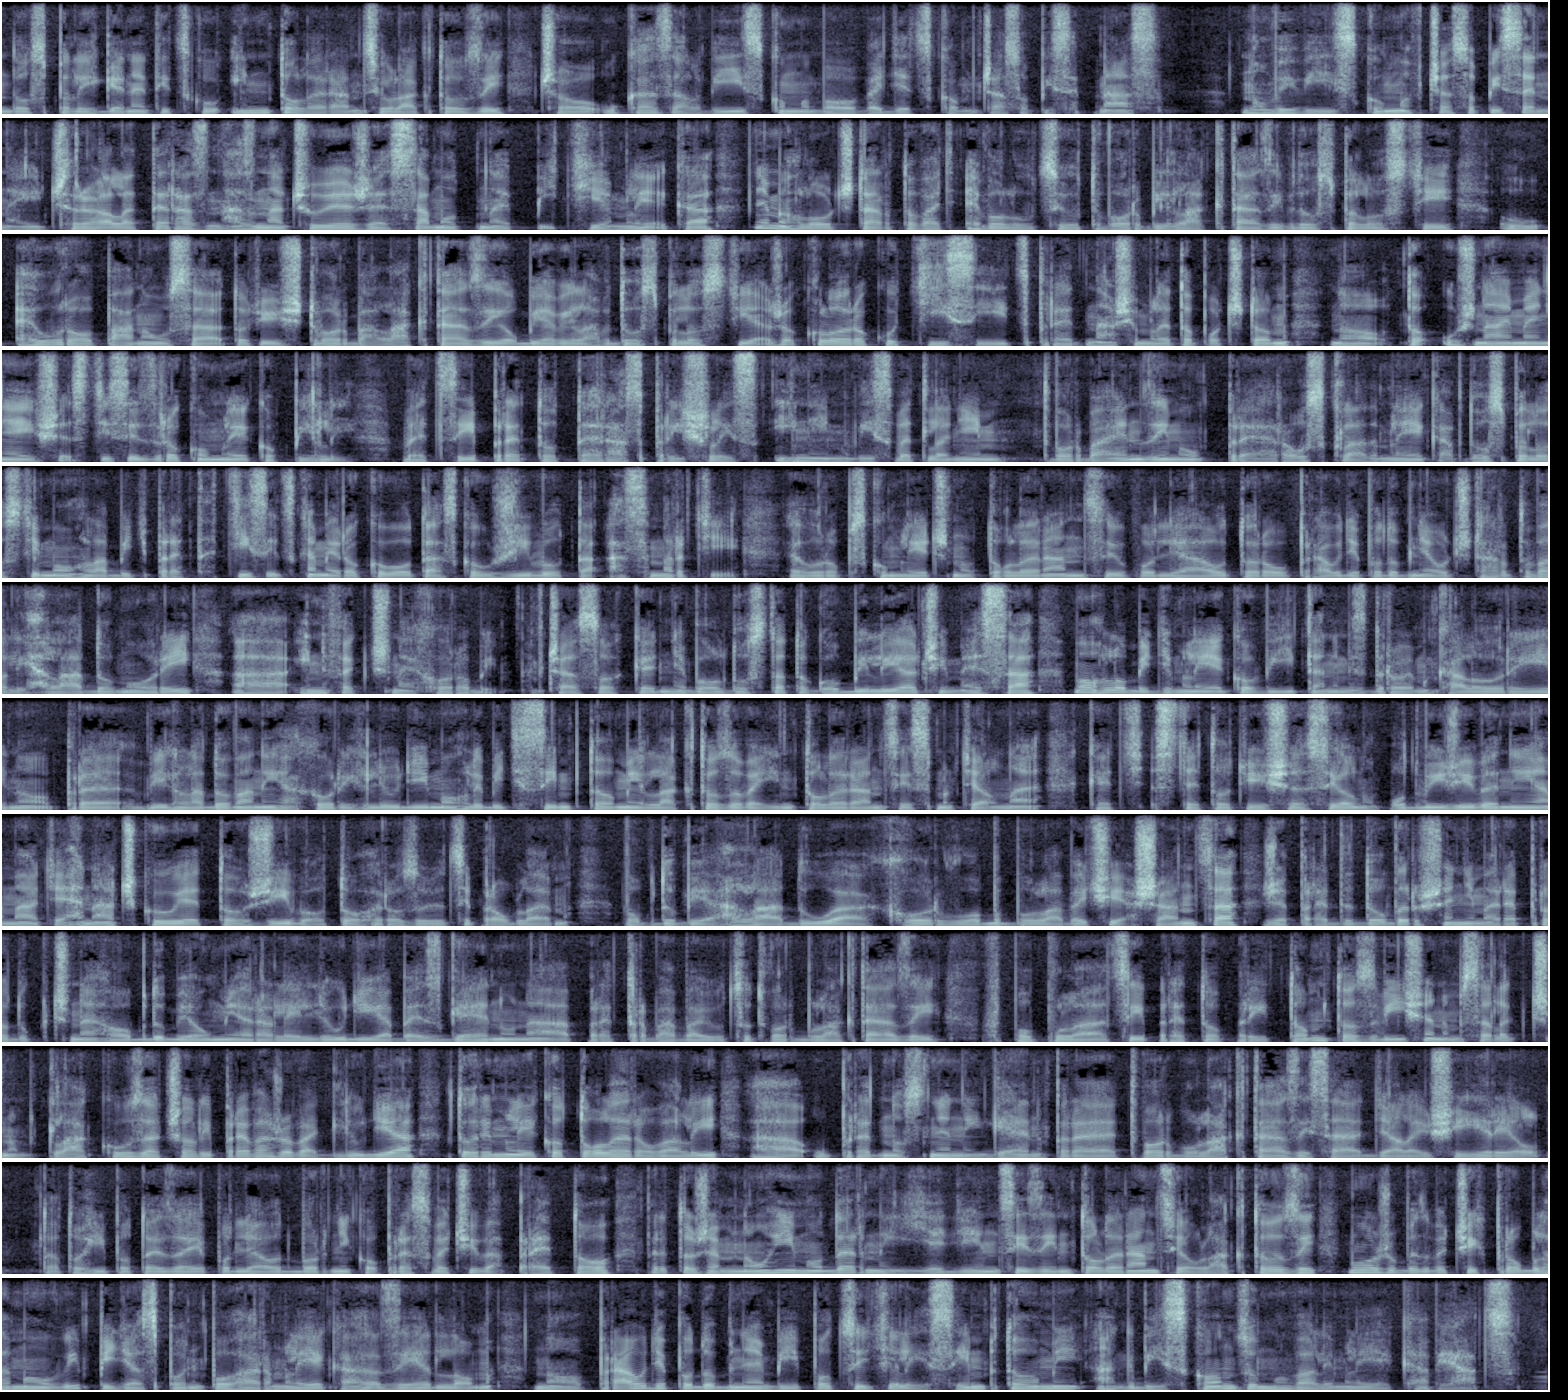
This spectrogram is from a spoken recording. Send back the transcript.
dospelých genetickú intoleranciu laktózy, čo ukázal výskum vo vedeckom časopise PNAS. Nový výskum v časopise Nature ale teraz naznačuje, že samotné pitie mlieka nemohlo odštartovať evolúciu tvorby laktázy v dospelosti. U Európánov sa totiž tvorba laktázy objavila v dospelosti až okolo roku 1000 pred našim letopočtom, no to už najmenej 6000 rokov mlieko pili. Vedci preto teraz prišli s iným vysvetlením. Tvorba enzymu pre rozklad mlieka v dospelosti mohla byť pred tisíckami rokov otázkou života a smrti. Európsku mliečnú toleranciu podľa autorov pravdepodobne odštartovali hladomory a infekčné choroby. V časoch, keď nebol dostatok obilia či mesa, mohlo byť mlieko vítaným zdrojom kalórií, no pre vyhľadovaných a chorých ľudí mohli byť symptómy laktozovej intolerancie smrteľné. Keď ste totiž silno podvýživení a máte hnačku, je to život ohrozujúci problém. V obdobia hladu a chorôb bola väčšia šanca, že pred dovršením reprodukčného obdobia umierali ľudia bez génu na pretrvávajúcu tvorbu laktázy v populácii, preto pri tomto zvýšenom selekčnom tlaku začali prevažovať ľudia, ktorí mlieko tolerovali a uprednostnený gén pre tvorbu laktázy sa ďalej šíril. Táto hypotéza je podľa odborníkov presvedčivá preto, pretože mnohí moderní jedinci s intoleranciou laktózy môžu bez väčších problémov vypiť aspoň pohár mlieka s jedlom, no pravdepodobne by pocítili symptómy, ak by skonzumovali mlieka viac.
